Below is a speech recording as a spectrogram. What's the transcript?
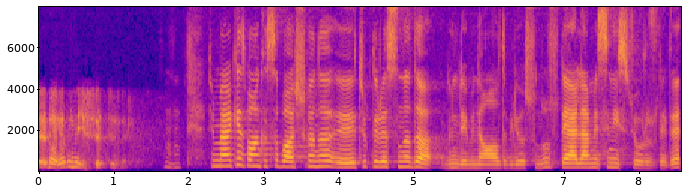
e, bana bunu hissettirdi. Şimdi Merkez Bankası Başkanı e, Türk Lirası'nı da gündemine aldı biliyorsunuz. Değerlenmesini istiyoruz dedi.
